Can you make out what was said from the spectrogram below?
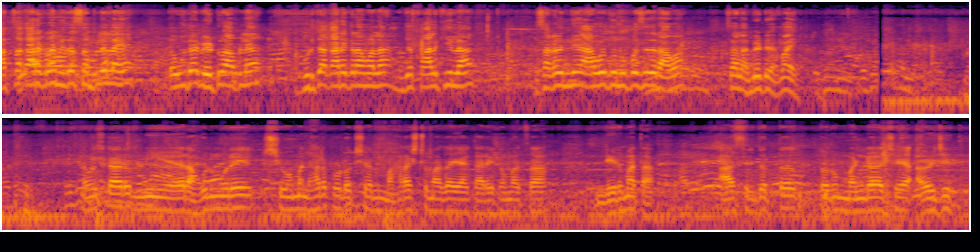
आजचा कार्यक्रम इथं संपलेला आहे. तर उद्या भेटू आपल्या पुढच्या कार्यक्रमाला म्हणजे पालखीला. सगळ्यांनी आवर्जून उपस्थित राहावा. चला भेटूया. बाय नमस्कार मी राहुल मोरे शिवमल्हार प्रोडक्शन महाराष्ट्र माझा या कार्यक्रमाचा निर्माता. आज श्री दत्त तरुण मंडळाचे आयोजित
